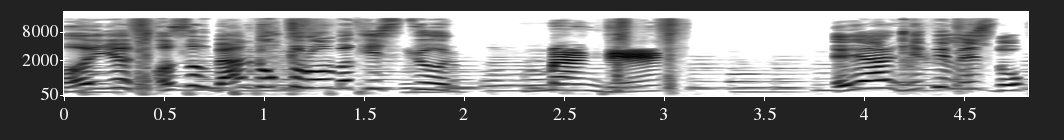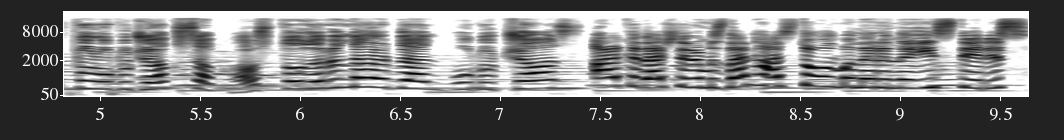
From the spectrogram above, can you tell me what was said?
Hayır, asıl ben doktor olmak istiyorum. Ben de. Eğer hepimiz doktor olacaksak hastaları nereden bulacağız? Arkadaşlarımızdan hasta olmalarını isteriz.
